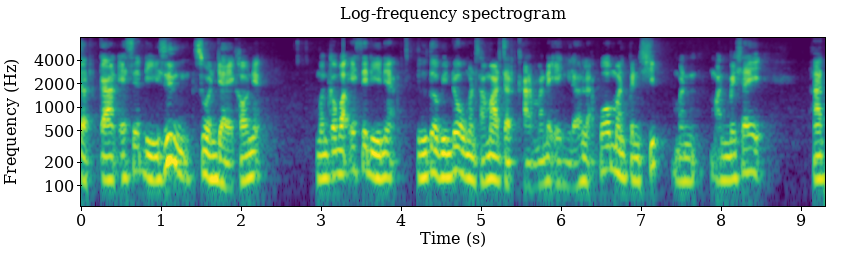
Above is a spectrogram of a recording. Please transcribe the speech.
จัดการ SSD ซึ่งส่วนใหญ่เขาเนี่ย มันก็ว่า SSD เนี่ยหรือตัว Windows มันสามารถจัดการมันได้เองอยู่แล้วแหละเพราะว่ามันเป็นชิปมันมันไม่ใช่ฮาร์ด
